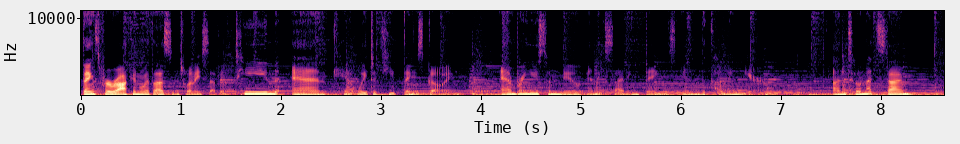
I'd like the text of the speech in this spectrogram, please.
Thanks for rocking with us in 2017 and can't wait to keep things going and bring you some new and exciting things in the coming year. Until next time.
